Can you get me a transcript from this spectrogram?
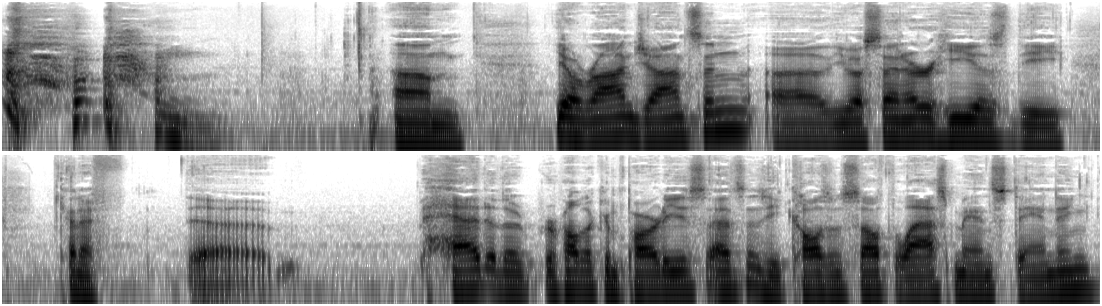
um, you know, Ron Johnson, uh, the U.S. senator, he is the kind of uh, head of the Republican Party. In essence, he calls himself the last man standing,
